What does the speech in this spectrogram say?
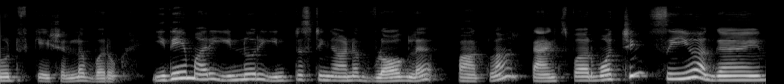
நோட்டிஃபிகேஷனில் வரும். இதே மாதிரி இன்னொரு இன்ட்ரெஸ்டிங்கான வ்ளாகில் பார்க்கலாம். தேங்க்ஸ் ஃபார் வாட்சிங் சி யூ அகைன்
